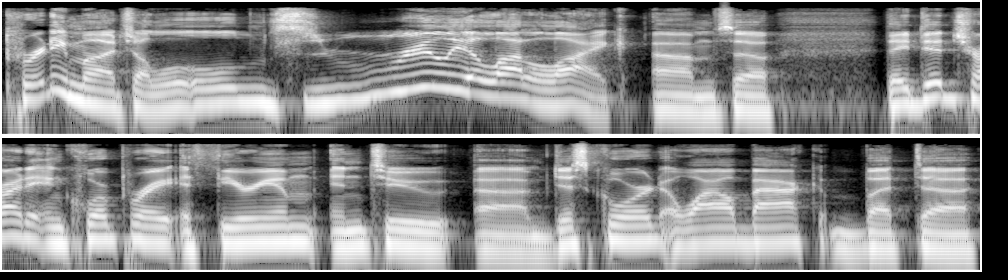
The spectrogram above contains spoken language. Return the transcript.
pretty much a really a lot alike. Um, so they did try to incorporate Ethereum into um, Discord a while back, but uh,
